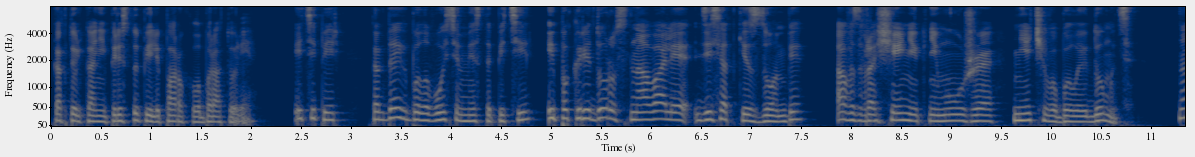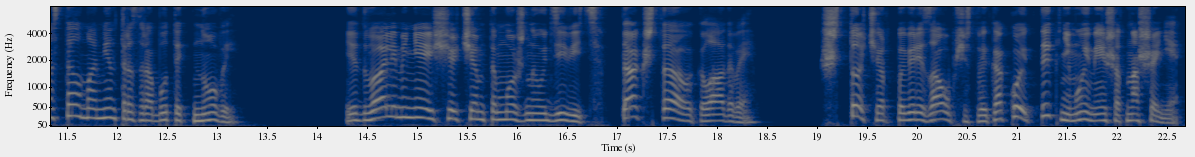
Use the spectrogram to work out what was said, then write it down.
как только они переступили порог лаборатории. И теперь, когда их было восемь вместо пяти, и по коридору сновали десятки зомби, о возвращении к нему уже нечего было и думать. Настал момент разработать новый. «Едва ли меня еще чем-то можно удивить, так что выкладывай. Что, черт побери, за общество и какой ты к нему имеешь отношение?»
